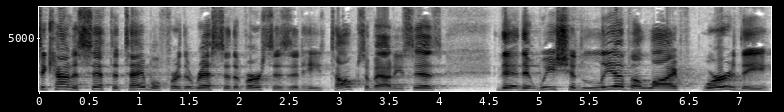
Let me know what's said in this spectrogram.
to kind of set the table for the rest of the verses that he talks about. He says that, that we should live a life worthy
